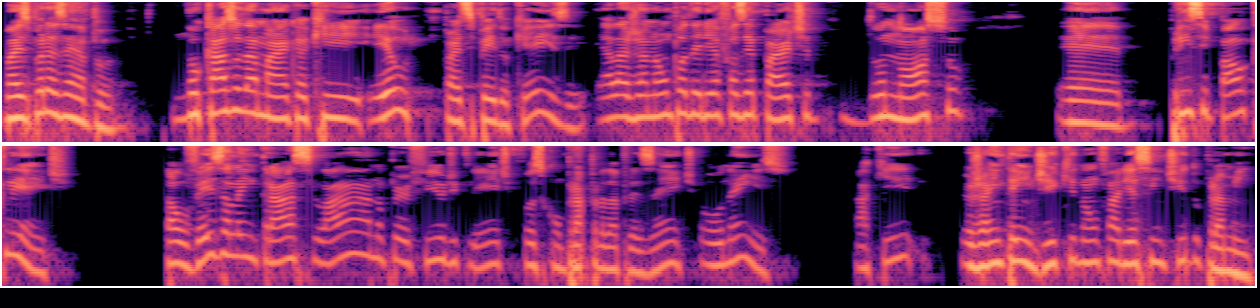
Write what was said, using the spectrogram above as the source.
Mas, por exemplo, no caso da marca que eu participei do case, ela já não poderia fazer parte do nosso é, principal cliente. Talvez ela entrasse lá no perfil de cliente que fosse comprar para dar presente, ou nem isso. Aqui eu já entendi que não faria sentido para mim.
